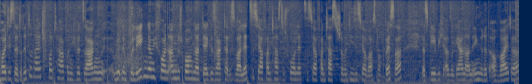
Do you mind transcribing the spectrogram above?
Heute ist der dritte Reitsporttag und ich würde sagen, mit einem Kollegen, der mich vorhin angesprochen hat, der gesagt hat, es war letztes Jahr fantastisch, vorletztes Jahr fantastisch, aber dieses Jahr war es noch besser. Das gebe ich also gerne an Ingrid auch weiter.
